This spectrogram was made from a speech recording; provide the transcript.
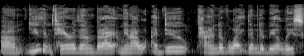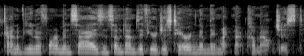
Um, you can tear them, but I, I mean, I, I do kind of like them to be at least kind of uniform in size. And sometimes if you're just tearing them, they might not come out just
